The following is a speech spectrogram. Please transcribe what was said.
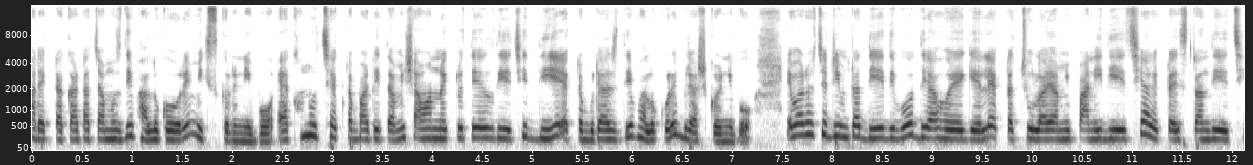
আর একটা কাঁটা চামচ দিয়ে ভালো করে মিক্স করে নিব। এখন হচ্ছে একটা বাটিতে আমি সামান্য একটু তেল দিয়েছি, দিয়ে একটা ব্রাশ দিয়ে ভালো করে ব্রাশ করে নিব। এবার হচ্ছে ডিমটা দিয়ে দিব। দেওয়া হয়ে গেলে একটা চুলায় আমি পানি দিয়েছি আর একটা স্টান দিয়েছি।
